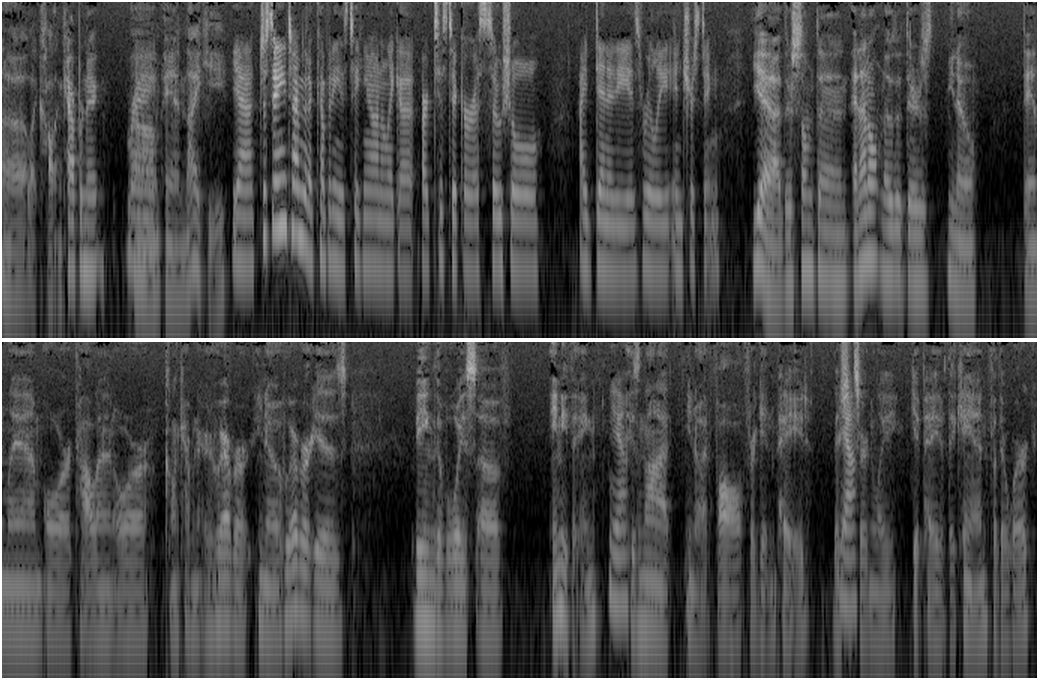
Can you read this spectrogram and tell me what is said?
uh, like Colin Kaepernick Right. um, and Nike. Yeah, just any time that a company is taking on like a artistic or a social identity is really interesting. Yeah, there's something, and I don't know that there's you know Dan Lam or Colin or Colin Kaepernick or whoever you know whoever is being the voice of anything Yeah. is not you know at fault for getting paid. They Yeah. should certainly get paid if they can for their work.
